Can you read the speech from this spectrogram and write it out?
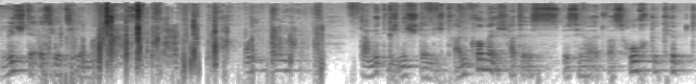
Ich richte es jetzt hier mal nach unten, damit ich nicht ständig dran komme. Ich hatte es bisher etwas hochgekippt,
